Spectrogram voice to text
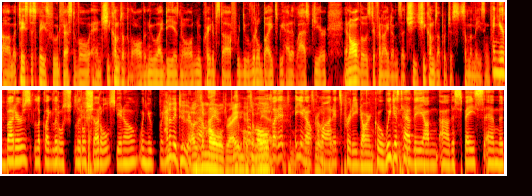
um, a Taste of Space food festival, and she comes up with all the new ideas and all new creative stuff. We do little bites. We had it last year, and all those different items that she she comes up with just some amazing. Food. And your butters look like little little shuttles, you know, when you. When How you do they do that? Oh, it's a a I don't- mold, right? mold. It's a a mold. mold, but it, you know, It's come really on, cool. it's pretty darn cool. We just had the um, uh, the space and the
